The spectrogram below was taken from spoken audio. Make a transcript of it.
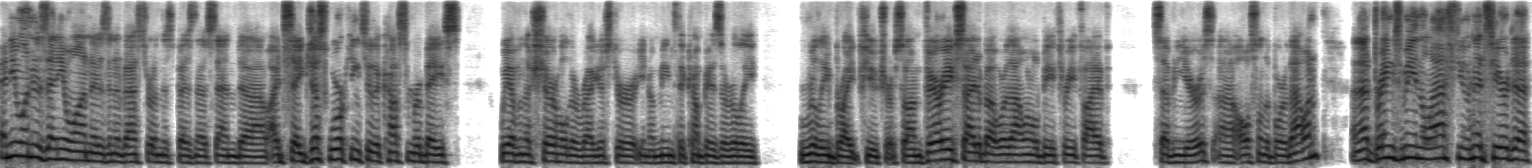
anyone who's anyone is an investor in this business. And uh, I'd say just working through the customer base we have on the shareholder register, you know, means the company has a really, really bright future. So I'm very excited about where that one will be three, five, seven years. Uh, also on the board of that one. And that brings me in the last few minutes here to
